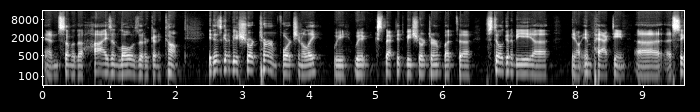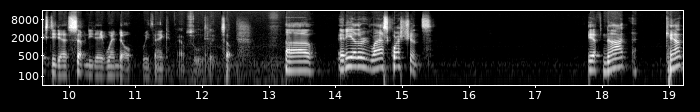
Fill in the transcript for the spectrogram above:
and some of the highs and lows that are going to come. It is going to be a short term, fortunately. We, we expect it to be short term, but uh, still going to be, uh, you know, impacting uh, a 60 to 70 day window, we think. Absolutely. So, uh, any other last questions? If not, Kent,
